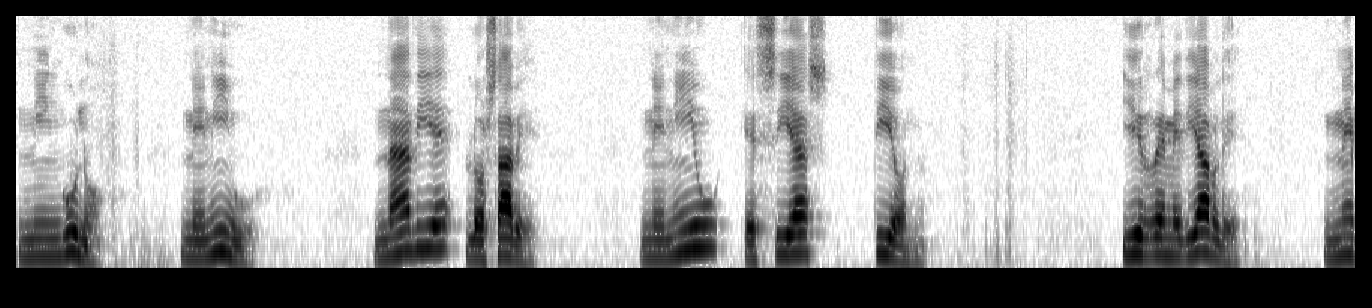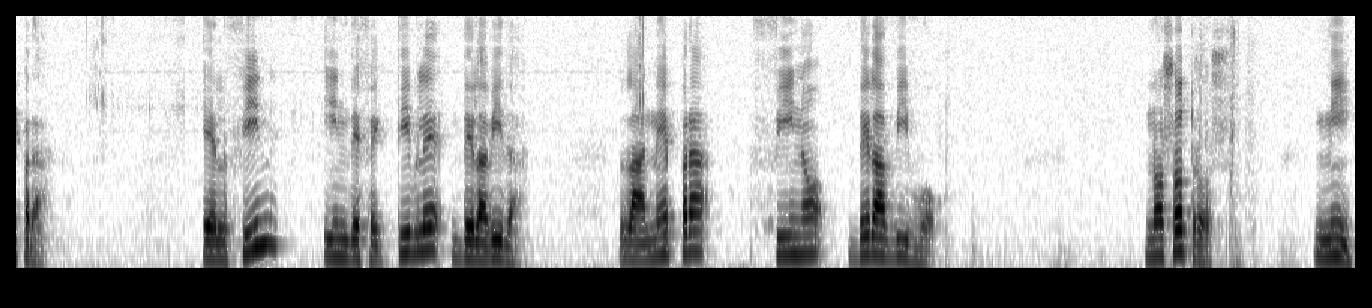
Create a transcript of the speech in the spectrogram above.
ninguno, neniu. Nadie lo sabe. Neniu esías tion. Irremediable, nepra. El fin indefectible de la vida. La nepra fino de la vivo. Nosotros, ni.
